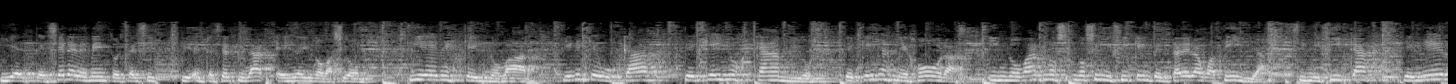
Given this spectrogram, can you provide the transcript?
Y el tercer elemento, el tercer, pilar es la innovación. Tienes que innovar, tienes que buscar pequeños cambios, pequeñas mejoras. Innovar no, significa inventar el aguatilla, significa tener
